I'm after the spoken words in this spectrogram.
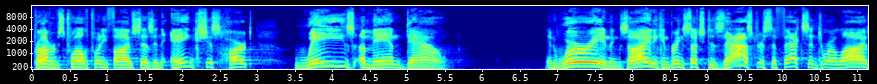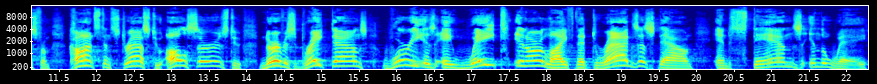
Proverbs 12 25 says, An anxious heart weighs a man down. And worry and anxiety can bring such disastrous effects into our lives from constant stress to ulcers to nervous breakdowns. Worry is a weight in our life that drags us down and stands in the way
